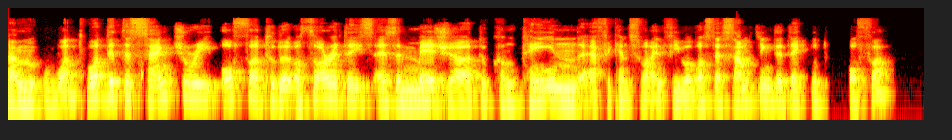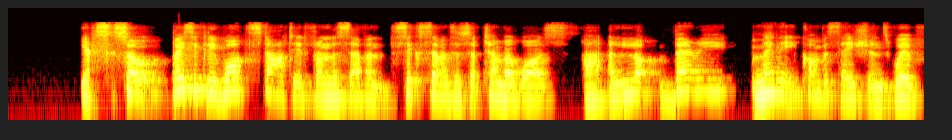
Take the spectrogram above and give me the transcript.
Um, what what did the sanctuary offer to the authorities as a measure to contain the African swine fever? Was there something that they could offer? Yes. So basically, what started from the 7th, 6th, 7th of September was uh, a lot, very many conversations with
